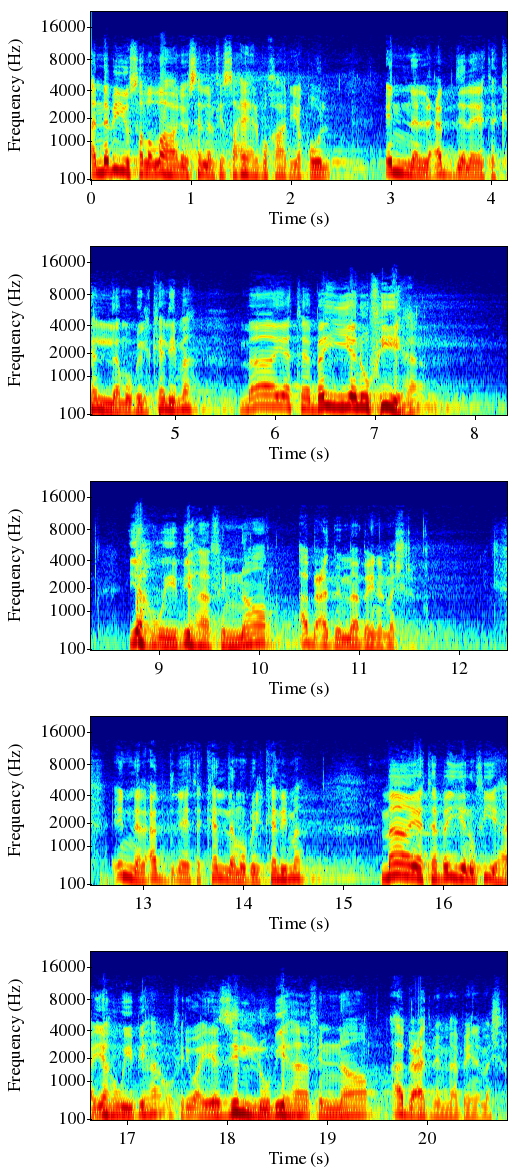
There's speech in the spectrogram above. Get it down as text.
النبي صلى الله عليه وسلم في صحيح البخاري يقول إن العبد ليتكلم بالكلمة ما يتبين فيها يهوي بها في النار أبعد مما بين المشرق. إن العبد ليتكلم بالكلمة ما يتبين فيها يهوي بها وفي رواية يزل بها في النار أبعد مما بين المشرق.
